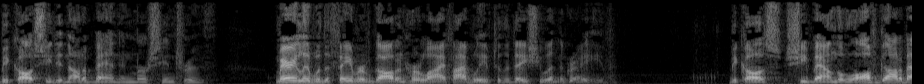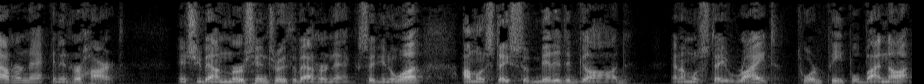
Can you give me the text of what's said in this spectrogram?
because she did not abandon mercy and truth. Mary lived with the favor of God in her life, I believe, to the day she went in the grave. Because she bound the law of God about her neck and in her heart, and she bound mercy and truth about her neck. Said, you know what? I'm going to stay submitted to God, and I'm going to stay right toward people by not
